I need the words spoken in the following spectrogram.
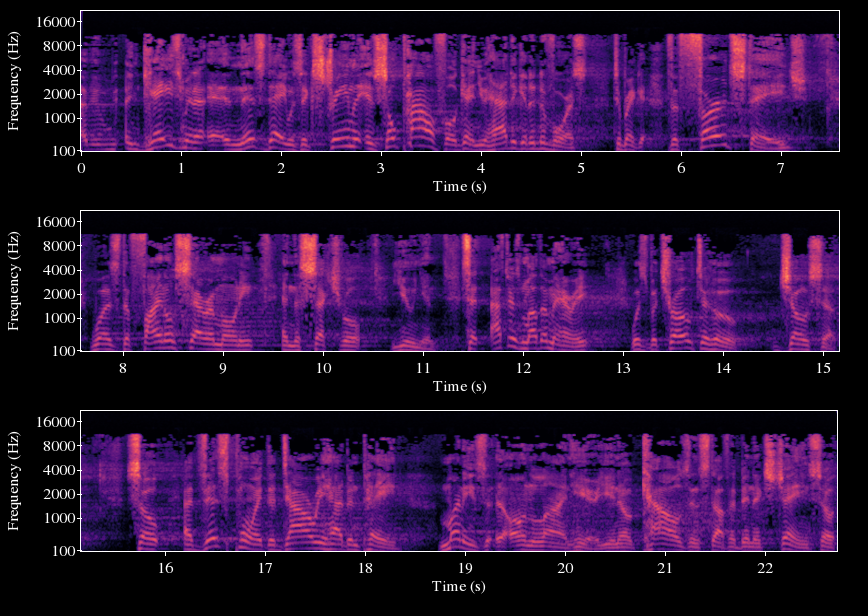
uh, engagement in this day was extremely, is so powerful. Again, you had to get a divorce to break it. The third stage was the final ceremony and the sexual union. Said after his mother Mary was betrothed to who? Joseph. So at this point, the dowry had been paid. Money's on the line here, you know, cows and stuff had been exchanged. So,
